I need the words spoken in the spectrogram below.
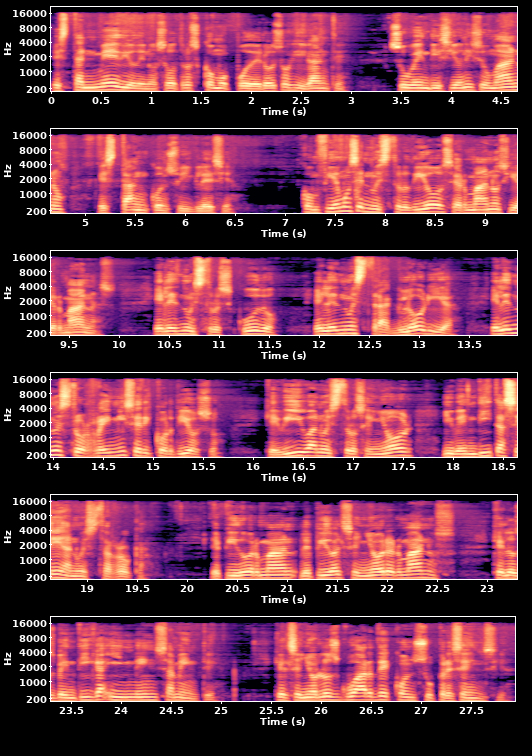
está en medio de nosotros como poderoso gigante. Su bendición y su mano están con su iglesia. Confiemos en nuestro Dios, hermanos y hermanas. Él es nuestro escudo, Él es nuestra gloria, Él es nuestro Rey misericordioso. Que viva nuestro Señor y bendita sea nuestra roca. Le pido, hermano, le pido al Señor, hermanos, que los bendiga inmensamente, que el Señor los guarde con su presencia,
